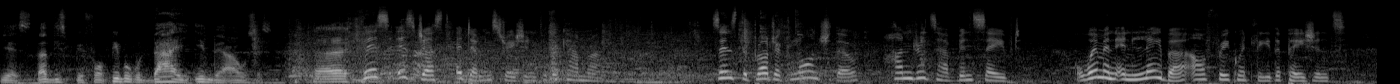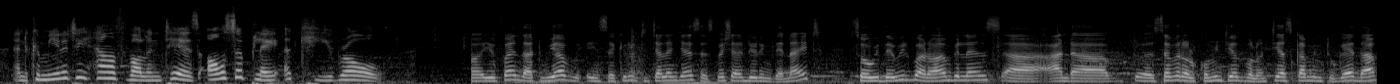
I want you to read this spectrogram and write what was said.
Yes, that is before. People could die in their houses. Uh, this is just a demonstration for the camera. Since the project launched though, hundreds have been saved. Women in labor are frequently the patients and community health volunteers also play a key role. Uh, you find that we have insecurity challenges, especially during the night. So with the wheelbarrow ambulance uh, and uh, several community health volunteers coming together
